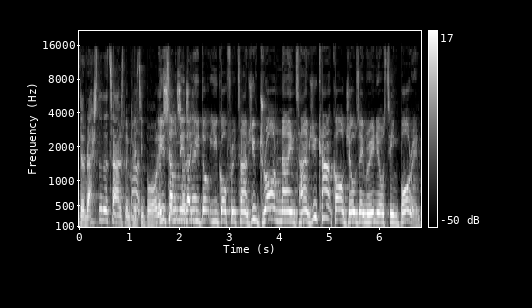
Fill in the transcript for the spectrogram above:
the rest of the time's been pretty boring Are you telling since, me that hasn't you don't you go through times? You've drawn nine times. You can't call Jose Mourinho's team boring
